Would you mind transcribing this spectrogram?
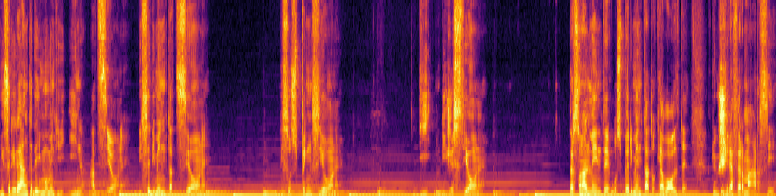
inserire anche dei momenti di inazione, di sedimentazione, di sospensione, di digestione. Personalmente ho sperimentato che a volte riuscire a fermarsi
